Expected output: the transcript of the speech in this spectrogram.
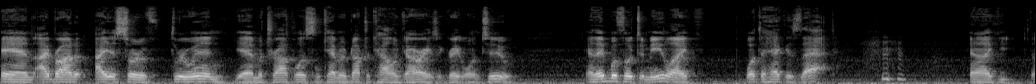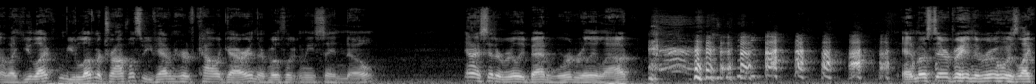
And I brought I just sort of threw in, yeah, Metropolis and Cabinet of Dr. Caligari is a great one too. And they both looked at me like, what the heck is that? and like, you, I'm like, you like, you love Metropolis, but you haven't heard of Caligari? And they're both looking at me saying no. And I said a really bad word really loud. and most everybody in the room was like,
